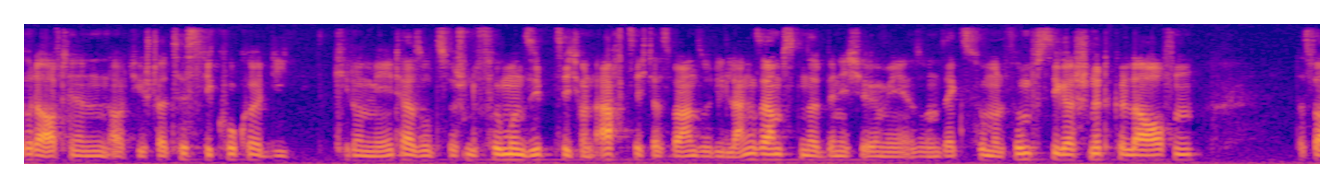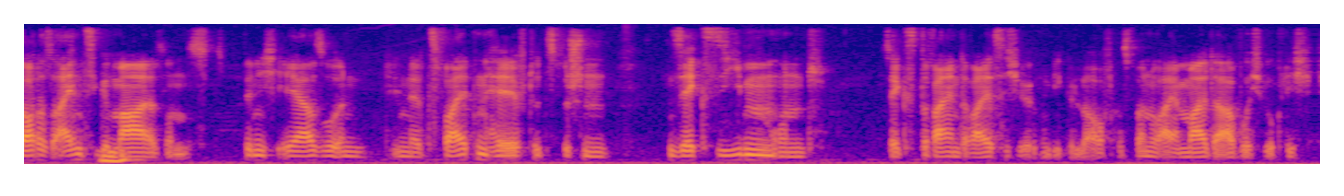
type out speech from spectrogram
oder auf, den, auf die Statistik gucke, die Kilometer so zwischen 75 und 80, das waren so die langsamsten. Da bin ich irgendwie so einen 6,55er Schnitt gelaufen. Das war auch das einzige mhm. Mal. Sonst bin ich eher so in, in der zweiten Hälfte zwischen 6, 7 und 6,33 irgendwie gelaufen. Das war nur einmal da, wo ich wirklich,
